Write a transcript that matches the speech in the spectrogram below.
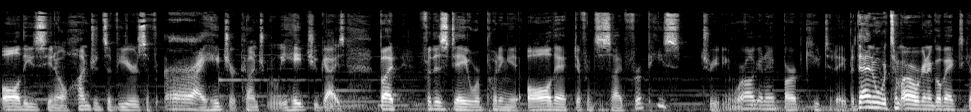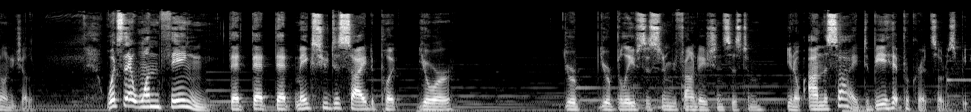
all these, you know, hundreds of years of, I hate your country, we hate you guys. But for this day, we're putting it, all that difference aside for a peace treaty. We're all going to barbecue today. But then we're, tomorrow, we're going to go back to killing each other. What's that one thing that, that, that makes you decide to put your your your belief system, your foundation system, you know, on the side, to be a hypocrite, so to speak,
